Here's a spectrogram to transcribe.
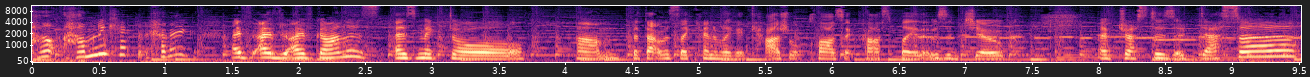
How, how many characters have I? I've, I've, I've gone as, as McDohl, um, but that was like kind of like a casual closet cosplay. That was a joke. I've dressed as Odessa.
